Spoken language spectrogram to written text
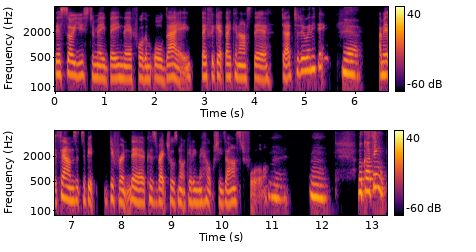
they're so used to me being there for them all day, they forget they can ask their dad to do anything. Yeah. I mean, it sounds it's a bit different there because Rachel's not getting the help she's asked for. Mm. Mm. Look, I think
